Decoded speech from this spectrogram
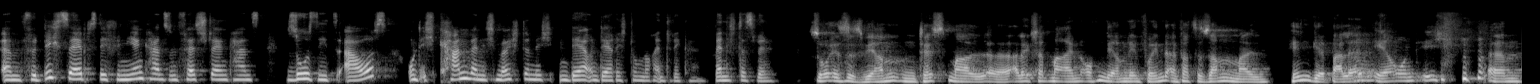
ähm, für dich selbst definieren kannst und feststellen kannst, so sieht's aus und ich kann, wenn ich möchte, mich in der und der Richtung noch entwickeln, wenn ich das will. So ist es. Wir haben einen Test mal, äh, Alex hat mal einen offen, wir haben den vorhin einfach zusammen mal hingeballert, er und ich. ähm,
